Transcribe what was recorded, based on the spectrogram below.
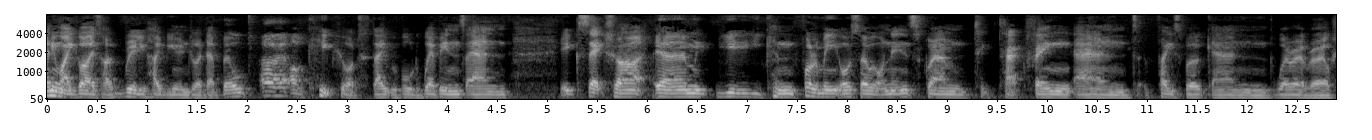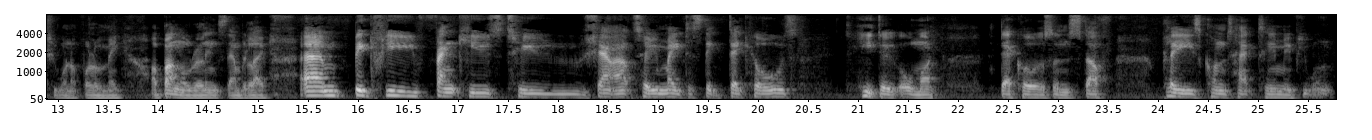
Anyway, guys, I really hope you enjoyed that build. Uh, I'll keep you up to date with all the webbings and etc. Um, you, you, can follow me also on Instagram, TikTok thing, and Facebook, and wherever else you want to follow me. I'll bung all the links down below. Um, big few thank yous to shout out to Made to Stick Decals. He do all my decals and stuff. Please contact him if you want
